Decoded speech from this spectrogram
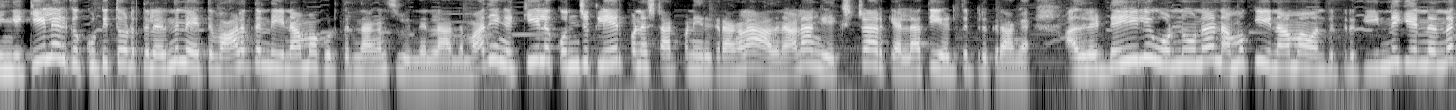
இங்க கீழே இருக்க குட்டி தோட்டத்துல இருந்து நேத்து வாழைத்தண்டு இனாமா கொடுத்துருந்தாங்கன்னு சொல்லியிருந்தேன்ல அந்த மாதிரி எங்க கீழே கொஞ்சம் கிளியர் பண்ண ஸ்டார்ட் பண்ணிருக்காங்களா அதனால அங்க எக்ஸ்ட்ரா இருக்க எல்லாத்தையும் எடுத்துட்டு இருக்காங்க. அதுல டெய்லி ஒண்ணுன்னா நமக்கு இனாமா வந்துட்டு இருக்கு. இன்னைக்கு என்னன்னா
